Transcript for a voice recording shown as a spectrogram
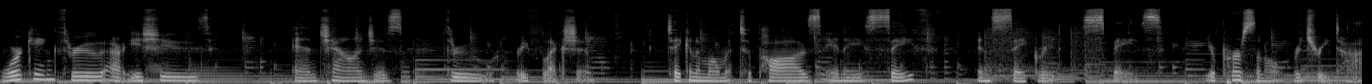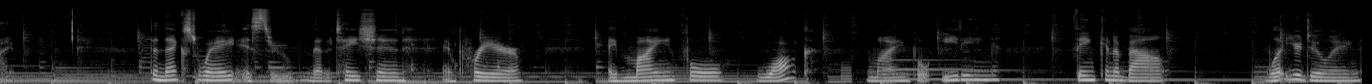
working through our issues and challenges through reflection, taking a moment to pause in a safe and sacred space, your personal retreat time. The next way is through meditation and prayer, a mindful walk, mindful eating, thinking about what you're doing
